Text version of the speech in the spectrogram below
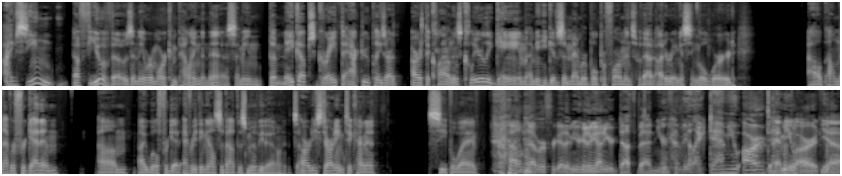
I've seen a few of those and they were more compelling than this. I mean, the makeup's great. The actor who plays Art, Art the Clown is clearly game. I mean, he gives a memorable performance without uttering a single word. I'll I'll never forget him. Um, I will forget everything else about this movie though. It's already starting to kind of seep away. I'll never forget him. You're going to be on your deathbed and you're going to be like, damn you, Art. Damn you, Art. Yeah.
